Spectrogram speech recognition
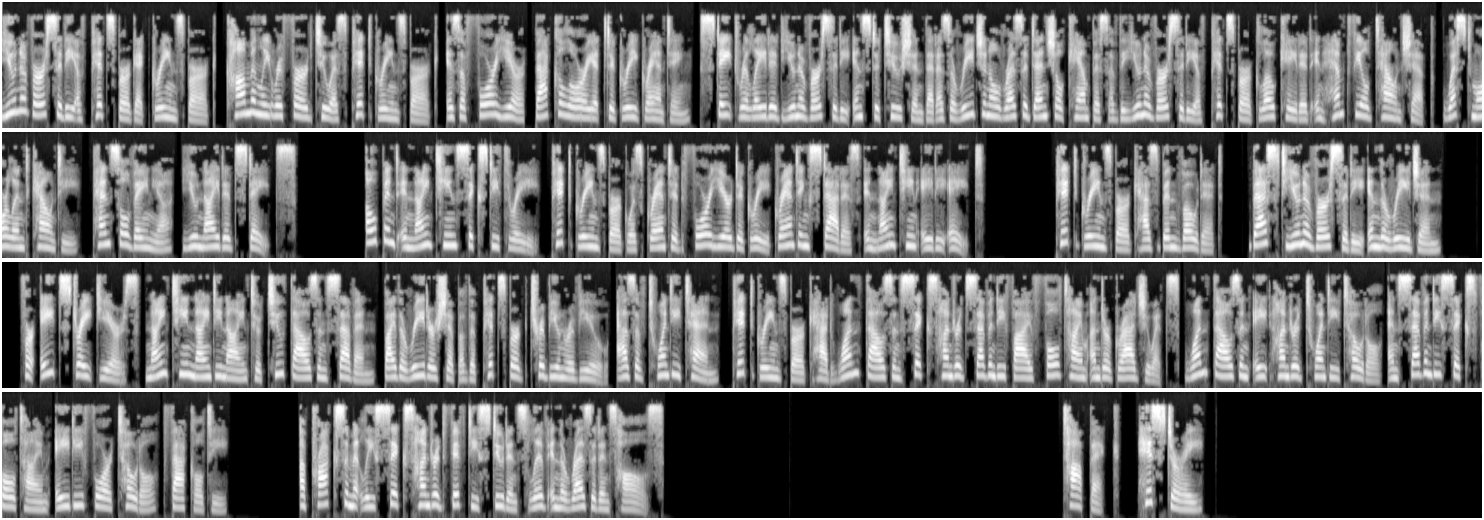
University of Pittsburgh at Greensburg, commonly referred to as Pitt Greensburg, is a four-year, baccalaureate degree-granting, state-related university institution that is a regional residential campus of the University of Pittsburgh located in Hempfield Township, Westmoreland County, Pennsylvania, United States. Opened in 1963, Pitt Greensburg was granted four-year degree granting status in 1988. Pitt Greensburg has been voted Best University in the Region for eight straight years 1999 to 2007 by the readership of the Pittsburgh Tribune-Review. As of 2010, Pitt Greensburg had 1,675 full-time undergraduates 1,820 total and 76 full-time 84 total faculty. Approximately 650 students live in the residence halls. History.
